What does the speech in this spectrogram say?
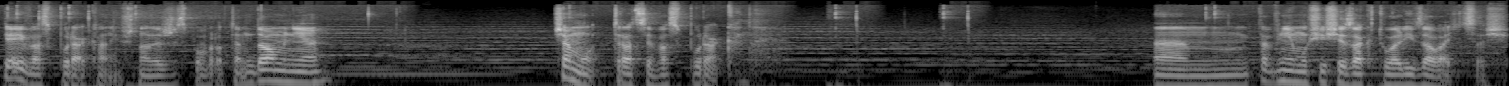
Okej, Waspurakan już należy z powrotem do mnie. Czemu tracę Waspurakan? Em, pewnie musi się zaktualizować coś.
